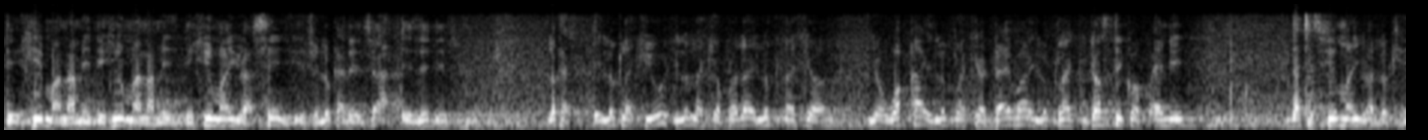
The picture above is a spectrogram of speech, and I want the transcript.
The human, I mean, the human, I mean, the human you are seeing, if you look at it, say, ah, is it this? Look at it look like you, it look like your brother, it look like your your worker, it look like your driver, it look like just think of any that is human you are looking.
